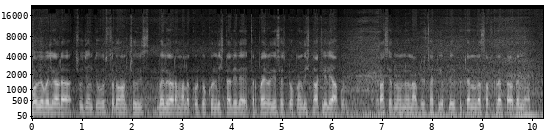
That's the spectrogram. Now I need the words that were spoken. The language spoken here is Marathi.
भव्य बैलगाडा शिवजयंती उत्सव दोन हजार चोवीस बैलगाडा मला टोकन लिस्ट आलेली आहे तर पहिल्या दिवसाची टोकन लिस्ट टाकलेली आहे आपण. तर अशाच नवीन अपडेटसाठी आपल्या यूट्यूब चॅनलला सबस्क्राईब करा. धन्यवाद.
